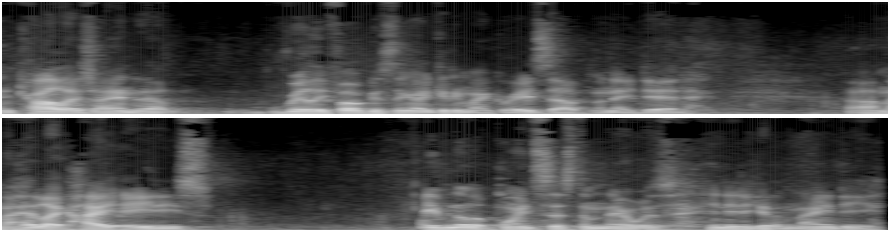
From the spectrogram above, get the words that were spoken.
in college, I ended up really focusing on getting my grades up, and I did. Um, I had like high 80s, even though the point system there was you need to get a 90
